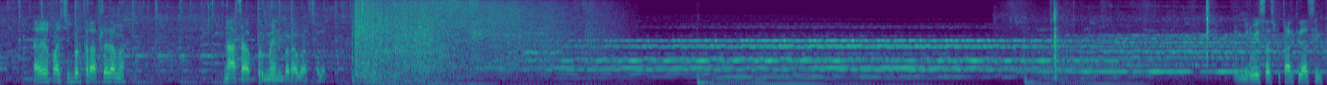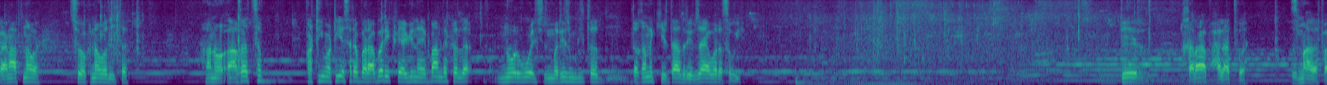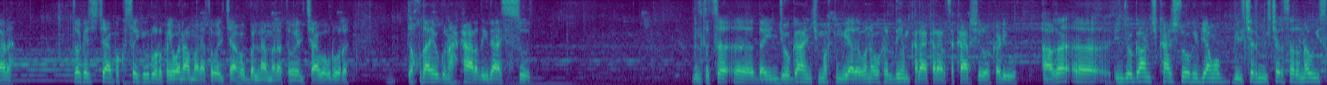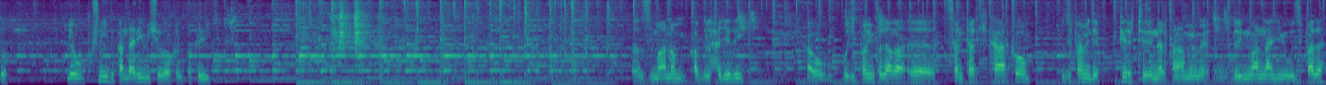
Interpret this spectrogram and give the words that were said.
هغې خوا چې برته راتللم ناڅاپه پر مین برابر شولم میرویس هسپتال کې داسې امکانات نه وه څوک نه وه دلته. نو هغه څه پټۍ مټۍ سره برابرې کړې وینه یې بنده کړله. نور وویل چې مریض دلته دغه نه کېږي دا درې ځایه ورسوئ. ډېر خراب حالت وه زما دپاره ځکه چې چا په کوڅه کې وروره په یوه نامه راته ویل چا په بل نامه راته ویل چا به وروره د خدای یو ګناهکاره دی داسې سود دلته څه د انجوګان چې مخکې مو یادونه وکړل دیم کرار کرار څه کار شروع کړی وو هغه انجوګان چې کار شروع کړي بیا مو بیلچر میلچر سره نه ویسو یو کوچنۍ دکانداري مې شروع کړل په کلي کې زما نوم عبدالحجي دی او وظیفه مې په دغه سنټر کې کار کوم. وظیفه مې د پیر ټرینر په نامه درینوان لاندې مې وظیفه ده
